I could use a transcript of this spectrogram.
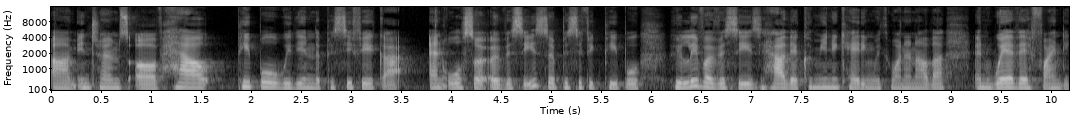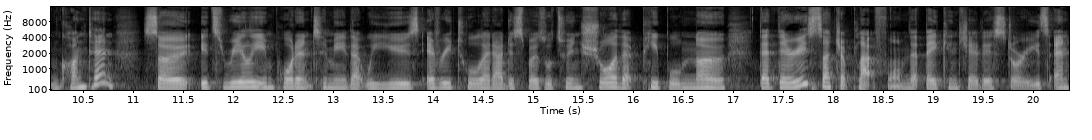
um, in terms of how people within the Pacific are and also overseas. So, Pacific people who live overseas, how they're communicating with one another and where they're finding content. So, it's really important to me that we use every tool at our disposal to ensure that people know that there is such a platform that they can share their stories. And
